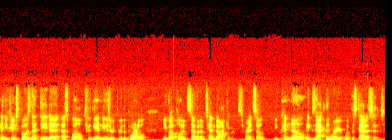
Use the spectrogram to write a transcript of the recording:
and you can expose that data as well to the end user through the portal. You've uploaded seven of 10 documents, right? So you can know exactly where what the status is.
